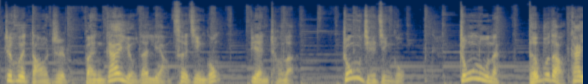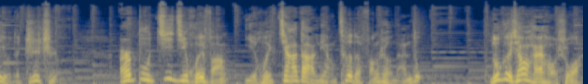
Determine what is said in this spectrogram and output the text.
这会导致本该有的两侧进攻变成了终结进攻，中路呢得不到该有的支持，而不积极回防也会加大两侧的防守难度。卢克肖还好说啊。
